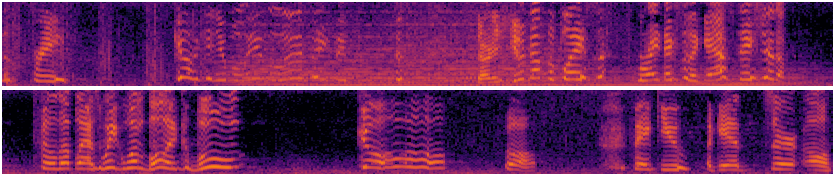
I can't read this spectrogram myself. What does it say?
the free. God, can you believe the lunatics? They just started shooting up the place right next to the gas station. Uh, Filled up last week, one bullet, kaboom. Go. Oh. Thank you again, sir. Oh,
